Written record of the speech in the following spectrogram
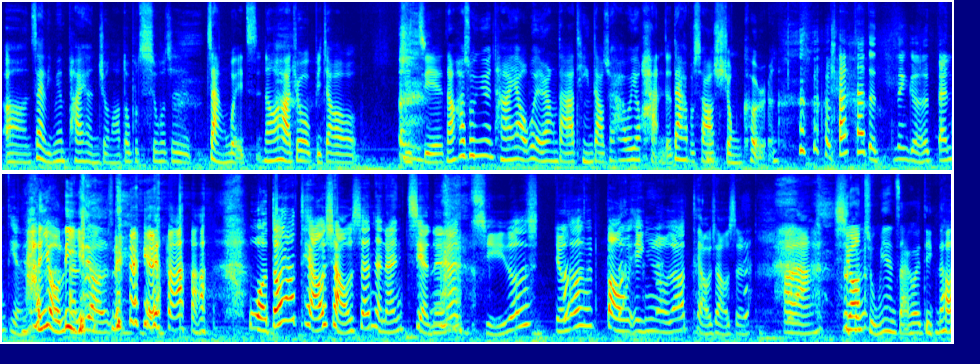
嗯在里面拍很久，然后都不吃，或是占位置，然后他就比较。直接，然后他说，因为他要为了让大家听到，所以他会用喊的，但他不是要凶客人。他他的那个丹田很有力，很有力。我都要调小声，很难剪的那集，就是有时候会爆音了，我都要调小声。好啦，希望煮面仔会听到。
